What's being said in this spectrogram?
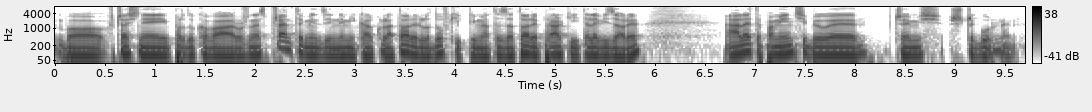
bo wcześniej produkowała różne sprzęty, m.in. kalkulatory, lodówki, klimatyzatory, pralki i telewizory, ale te pamięci były czymś szczególnym.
